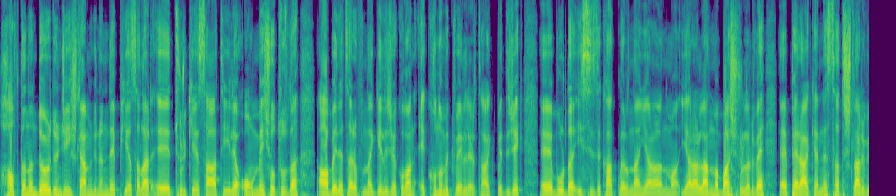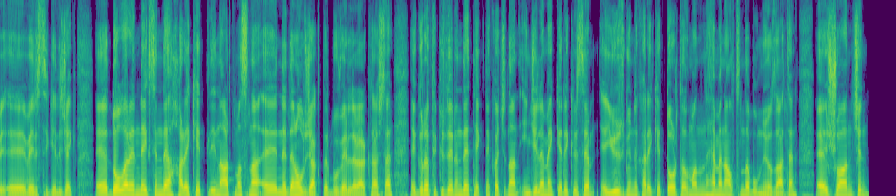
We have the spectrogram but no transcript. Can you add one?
Haftanın dördüncü işlem gününde piyasalar e, Türkiye saatiyle 15.30'da ABD tarafında gelecek olan ekonomik verileri takip edecek. E, burada işsizlik haklarından yararlanma, yararlanma başvuruları ve e, perakende satışlar e, verisi gelecek. E, dolar endeksinde hareketliğin artmasına e, neden olacaktır bu veriler arkadaşlar. Grafik üzerinde teknik açıdan incelemek gerekirse e, 100 günlük hareketli ortalamanın hemen altında bulunuyor zaten. Şu an için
